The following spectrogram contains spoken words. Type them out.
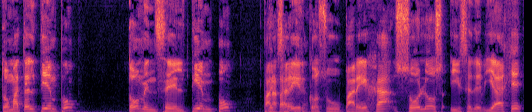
Tómate el tiempo, tómense el tiempo para De pareja. salir con su pareja, solos, irse de viaje,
